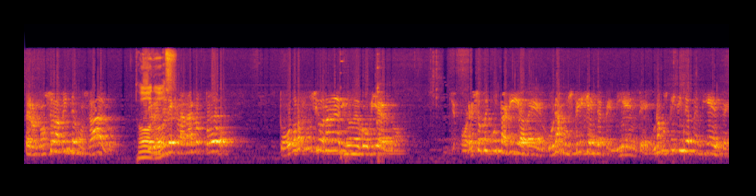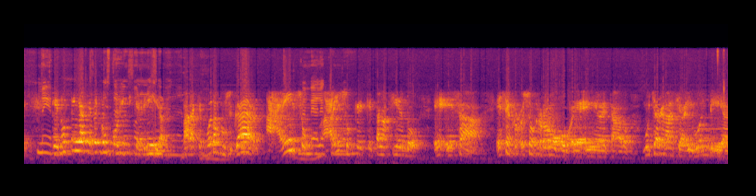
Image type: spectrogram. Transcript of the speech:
pero no solamente Gonzalo, todos. debe declararlo todo. Todos los funcionarios del gobierno por eso me gustaría ver una justicia independiente, independiente que no tenga que ver con politiquería, para que pueda juzgar a eso, a eso que, están haciendo eh, esa, ese, esos robos eh, en el Estado. Muchas gracias y buen día.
